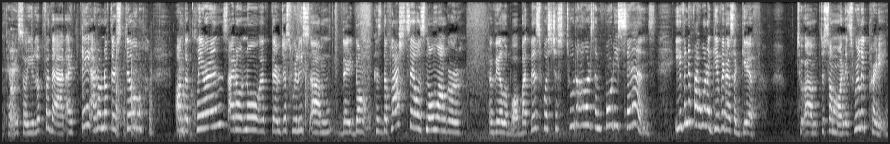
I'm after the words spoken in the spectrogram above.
Okay so you look for that. I think I don't know if they're still on the clearance. I don't know if they're just really um, they don't because the flash sale is no longer available but this was just two dollars and forty cents. Even if I want to give it as a gift to um to someone. It's really pretty.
